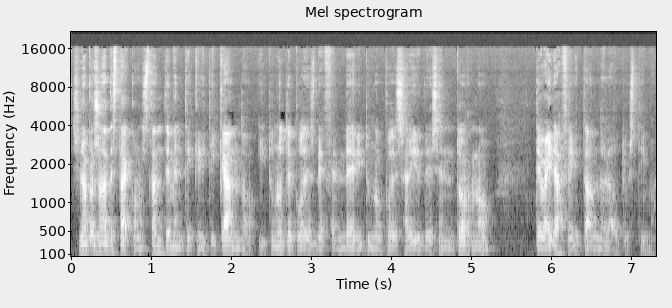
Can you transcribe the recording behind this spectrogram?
si una persona te está constantemente criticando y tú no te puedes defender y tú no puedes salir de ese entorno, te va a ir afectando la autoestima.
